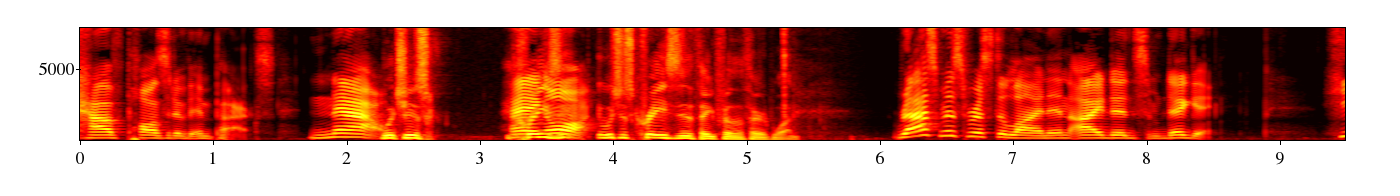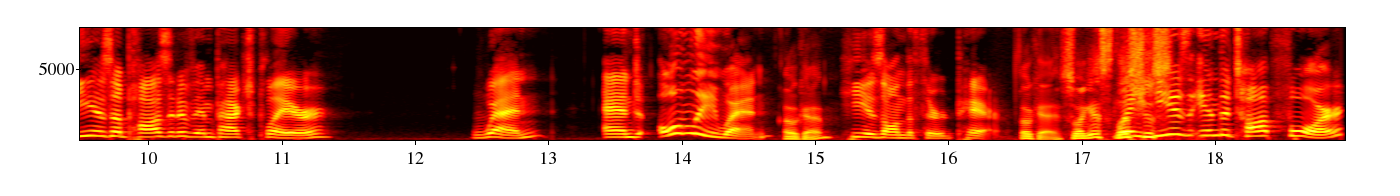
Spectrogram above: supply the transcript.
have positive impacts. Now, Mm-hmm. which is crazy. on. Which is crazy to think for the third one. Rasmus Ristolainen, I did some digging. He is a positive impact player when and only when Okay. he is on the third pair. Okay. So I guess When let's just. he is in the top four,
